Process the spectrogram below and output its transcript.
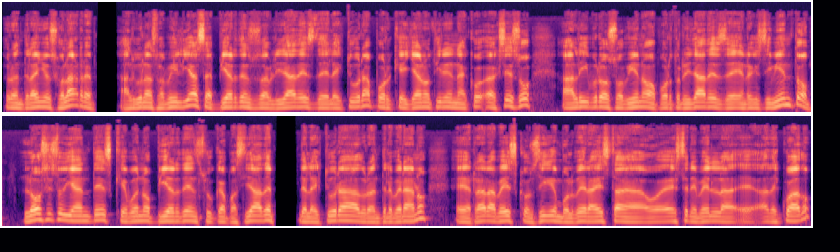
durante el año escolar. Algunas familias pierden sus habilidades de lectura porque ya no tienen acceso a libros o bien a oportunidades de enriquecimiento. Los estudiantes que, bueno, pierden su capacidad de lectura durante el verano eh, rara vez consiguen volver a, este nivel eh, adecuado.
